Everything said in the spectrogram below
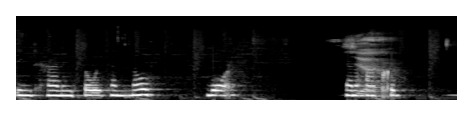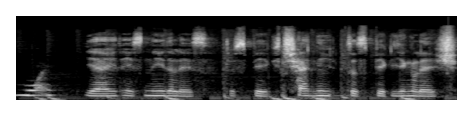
in Chinese so we can know more and Yeah. ask more. Yeah, it is needless to speak Chinese to speak English.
